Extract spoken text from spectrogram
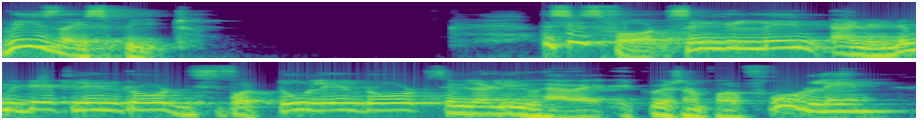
V is the speed this is for single lane and intermediate lane road. This is for two lane road. Similarly, you have an equation for four lane,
